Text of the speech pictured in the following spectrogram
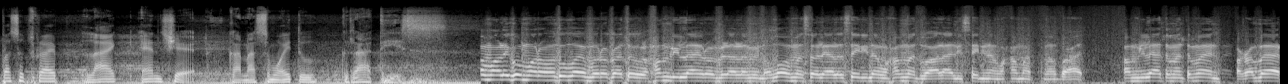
lupa subscribe, like, and share karena semua itu gratis. Assalamualaikum warahmatullahi wabarakatuh. Alhamdulillahirrahmanirrahim. Allahumma sholli ala sayyidina Muhammad wa ala ali sayyidina Muhammad. Amma ba'd. Alhamdulillah teman-teman, apa kabar?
